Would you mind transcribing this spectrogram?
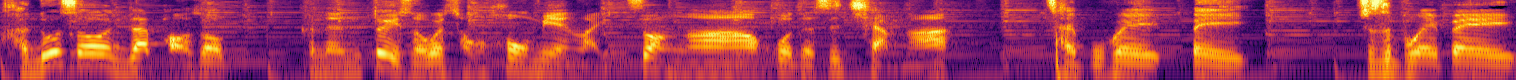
很多时候你在跑的时候，可能对手会从后面来撞啊，或者是抢啊，才不会被，就是不会被，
